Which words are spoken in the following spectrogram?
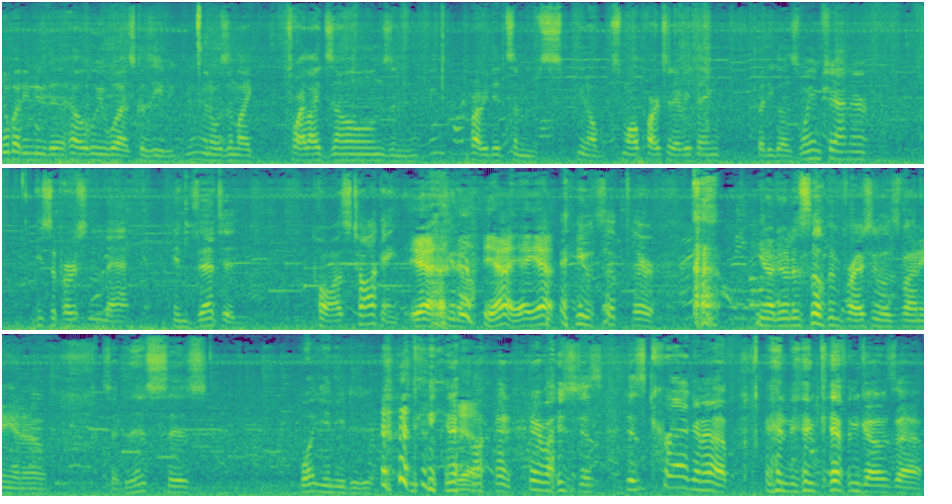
nobody knew the hell who he was because he, you know, was in like Twilight Zones and probably did some, you know, small parts and everything. But he goes, William Shatner, he's the person that invented pause talking. Yeah. You know. yeah, yeah, yeah. he was up there, you know, doing his little impression. It was funny, you know. Said, "This is what you need to do." you know, Yeah. and everybody's just just cracking up. And, and Kevin goes, uh,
